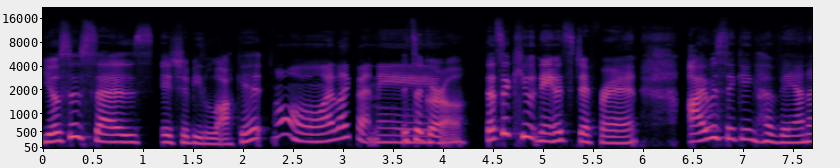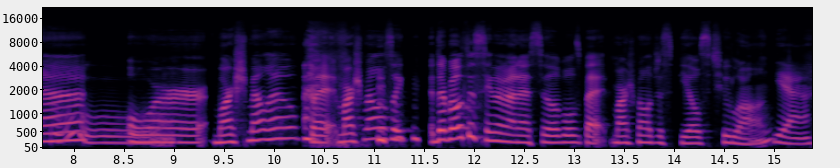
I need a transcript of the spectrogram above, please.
Yosef says it should be Locket. Oh, I like that name. It's a girl. That's a cute name. It's different. I was thinking Havana. Ooh or marshmallow. But marshmallow is like, they're both the same amount of syllables, but marshmallow just feels too long. Yeah.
